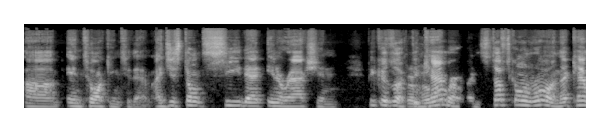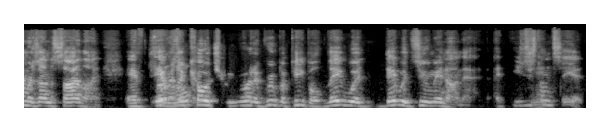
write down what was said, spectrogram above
um, and talking to them. I just don't see that interaction because look, From the camera when stuff's going wrong, that camera's on the sideline. If there was a coach with a group of people, they would they would zoom in on that. You just mm. don't see it,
